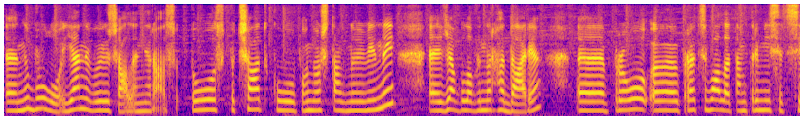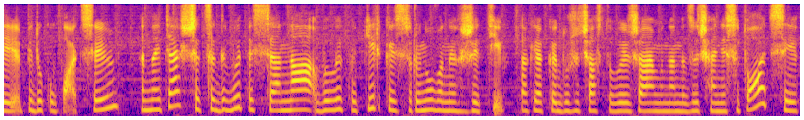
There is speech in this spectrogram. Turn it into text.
е, Не було, я не виїжджала ні разу. То з початку повноштабної війни е, я була в Енергодарі, е, е, працювала там три місяці під окупацією. Найтяжче це дивитися на велику кількість зруйнованих життів. Так як дуже часто виїжджаємо на надзвичайні ситуації,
